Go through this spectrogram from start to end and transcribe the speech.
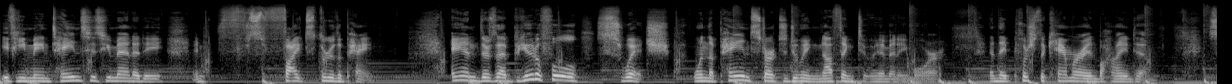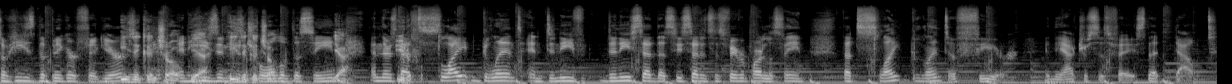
if he maintains his humanity and f- fights through the pain. And there's that beautiful switch when the pain starts doing nothing to him anymore, and they push the camera in behind him. So he's the bigger figure. He's in control, and yeah, he's in he's in control, control. of the scene. Yeah, and there's beautiful. that slight glint, and Denis Denis said this. He said it's his favorite part of the scene. That slight glint of fear in the actress's face, that doubt.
